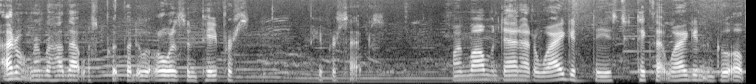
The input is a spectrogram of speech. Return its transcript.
I don't remember how that was put, but it was always in papers, paper sacks. My mom and dad had a wagon. They used to take that wagon and go up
